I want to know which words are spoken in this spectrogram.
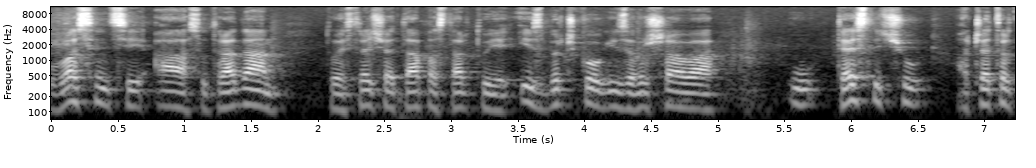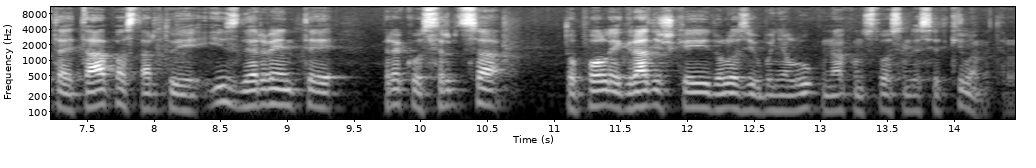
u Vlasenici, a sutradan, to je treća etapa, startuje iz Brčkog i završava u Tesliću, a četvrta etapa startuje iz Dervente preko Srpca Topole Gradiške i dolazi u Banja Luku nakon 180 km.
